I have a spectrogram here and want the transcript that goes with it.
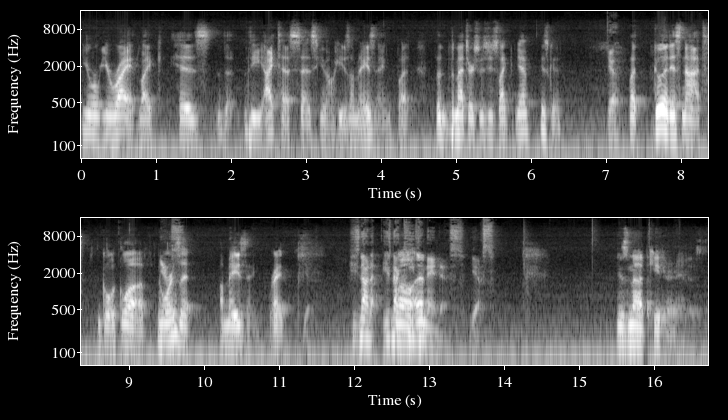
you're you're right. Like his the the eye test says, you know, he's amazing. But the the metrics is just like, yeah, he's good. Yeah. But good is not Gold Glove, nor Yes. is it amazing, right? Yeah. He's not. He's not Well, Keith and- Hernandez. Yes. He's not Keith Hernandez.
